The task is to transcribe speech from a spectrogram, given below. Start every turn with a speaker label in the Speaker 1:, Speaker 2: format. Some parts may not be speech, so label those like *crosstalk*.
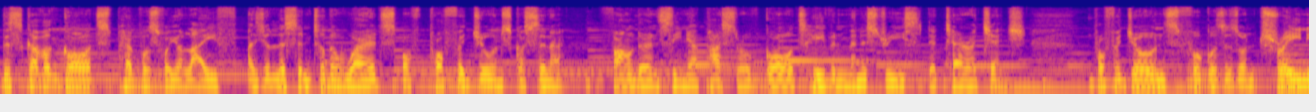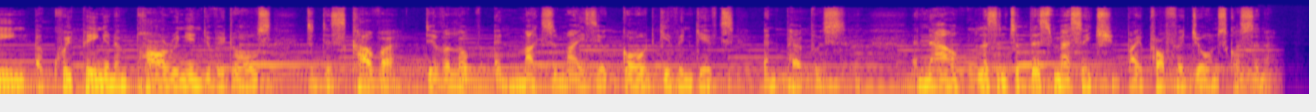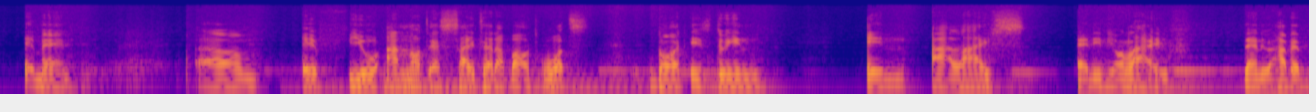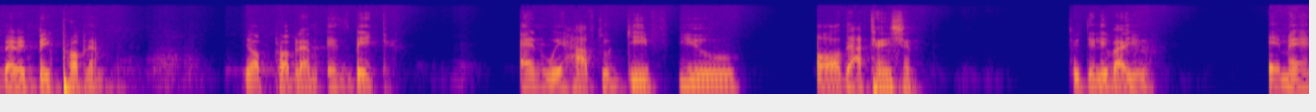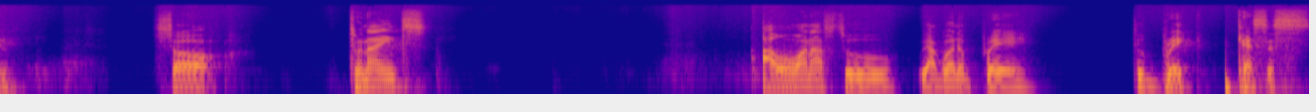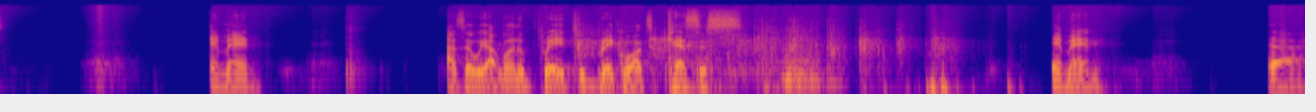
Speaker 1: Discover God's purpose for your life as you listen to the words of Prophet Jones Kosina, founder and senior pastor of God's Haven Ministries, the Terra Church. Prophet Jones focuses on training, equipping, and empowering individuals to discover, develop, and maximize your God given gifts and purpose. And now, listen to this message by Prophet Jones Kosina.
Speaker 2: Amen. Um, if you are not excited about what God is doing in our lives and in your life, then you have a very big problem. Your problem is big. And we have to give you all the attention to deliver you. Amen. So, tonight, I want us to, we are going to pray to break curses. Amen. I said we are going to pray to break what? Curses. Amen. Yeah.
